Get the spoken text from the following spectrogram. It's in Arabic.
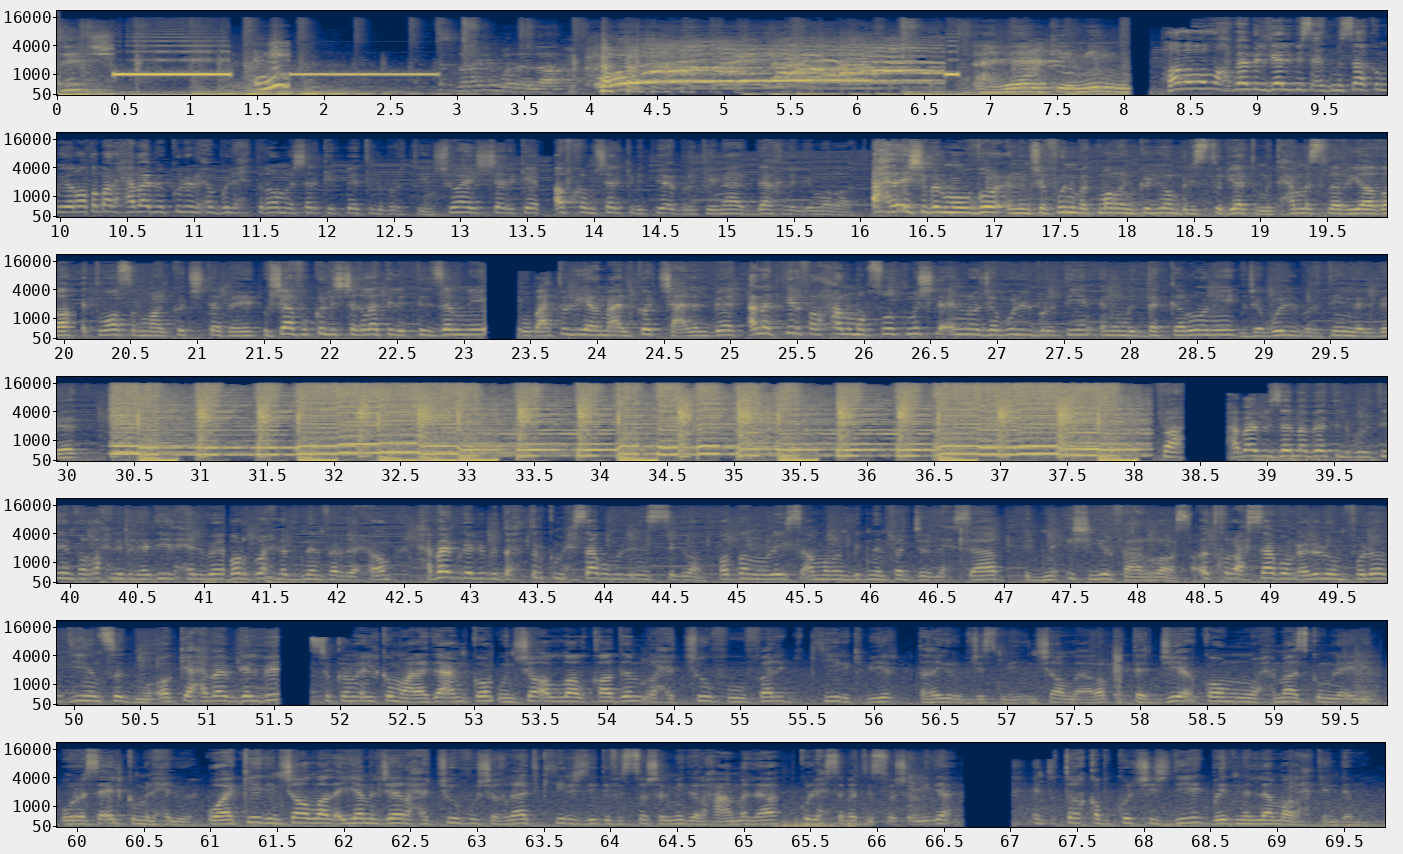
نسيت مين؟ ولا لا؟ أهلين مين هلا والله حبايب القلب يسعد مساكم يا رب. طبعا حبايبي كل الحب والاحترام لشركة بيت البروتين. شو هاي الشركة؟ أفخم شركة بتبيع بروتينات داخل الإمارات. أحلى إشي بالموضوع إنهم شافوني بتمرن كل يوم بالاستوديوهات ومتحمس للرياضة. تواصلوا مع الكوتش تبعي وشافوا كل الشغلات اللي بتلزمني. وبعتوا لي إياها مع الكوتش على البيت. أنا كثير فرحان ومبسوط مش لأنه جابوا لي البروتين انهم تذكروني وجابوا لي البروتين للبيت. حبايبي زي ما بيت البروتين فرحني بالهدية الحلوة. برضو إحنا بدنا نفرحهم. حبايب قلبي بدي أحط لكم حسابهم الإنستغرام. فضلا وليس امرا بدنا نفجر الحساب بدنا إشي يرفع الراس. ادخلوا على حسابهم اعملوا لهم follow بدي ينصدموا. okay حبايب قلبي؟ شكرا لكم وعلى دعمكم. وإن شاء الله القادم راح تشوفوا فرق كثير كبير تغير بجسمي. إن شاء الله يا رب. تشجيعكم وحماسكم لإلي ورسائلكم الحلوة. وأكيد إن شاء الله الأيام الجاية راح تشوفوا شغلات كثير جديدة في ال social media راح أعملها. بكل حسابات ال social media. إنتوا ترقبوا كل شيء جديد. بإذن الله ما راح تندموا.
